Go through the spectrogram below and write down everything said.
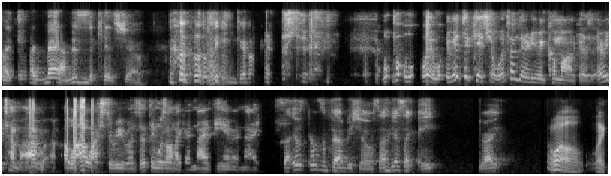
Like, like, ma'am, this is a kids show. What are you doing? Well, but- Wait, if it's a kid show, what time did it even come on? Because every time I, I, I watched the reruns, that thing was on like at 9 p.m. at night. So it was it was a family show, so I guess like eight, right? Well, like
